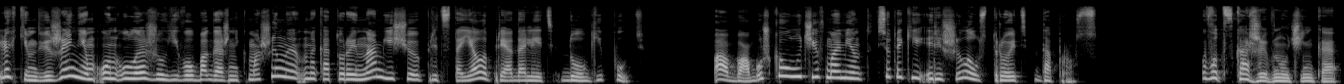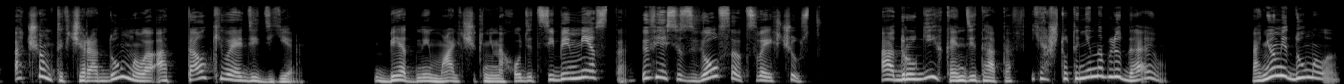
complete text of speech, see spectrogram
Легким движением он уложил его в багажник машины, на которой нам еще предстояло преодолеть долгий путь. А бабушка, улучив момент, все-таки решила устроить допрос. «Вот скажи, внученька, о чем ты вчера думала, отталкивая Дидье?» Бедный мальчик не находит себе места, весь извелся от своих чувств. А других кандидатов я что-то не наблюдаю. О нем и думала.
